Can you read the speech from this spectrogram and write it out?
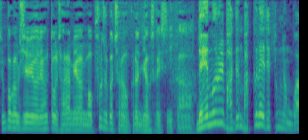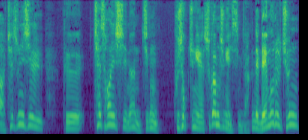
준법감시위원회 활동을 잘하면 뭐 풀어줄 것처럼 그런 뉘앙스가 있으니까 뇌물을 받은 박근혜 대통령과 최순실 그 최서원 씨는 지금 구속 중에 수감 중에 있습니다. 근데 뇌물을 준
